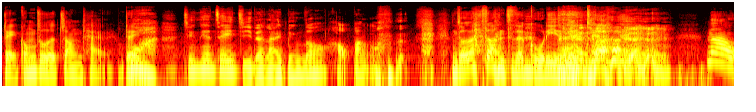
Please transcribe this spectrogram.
对工作的状态。对，哇，今天这一集的来宾都好棒哦！你说都很值得鼓励，对不对？那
